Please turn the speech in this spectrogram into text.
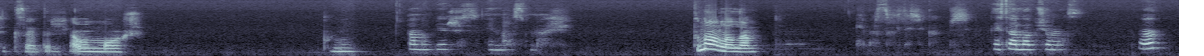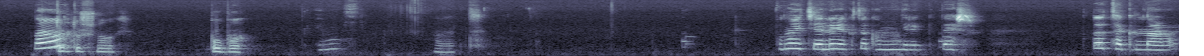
Çok güzeldir. Ama mor. Bu ne? Alabiliriz. Elmas var. Bunu alalım. Elmas bile çıkartmış. Neyse Allah bir şey olmaz. Ha? Ha? Dur dur şuna bak. Bu bu. Emin misin? Evet. Bunu içeriye yakıta kombin direkt gider. Burada takımlar var.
